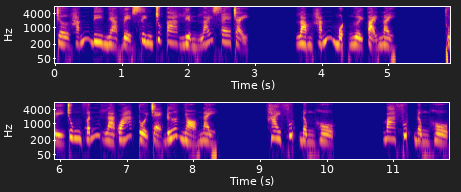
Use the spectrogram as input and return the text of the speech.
Chờ hắn đi nhà vệ sinh chúng ta liền lái xe chạy. Làm hắn một người tại này. Thủy Trung vẫn là quá tuổi trẻ đứa nhỏ này. Hai phút đồng hồ. ba phút đồng hồ.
